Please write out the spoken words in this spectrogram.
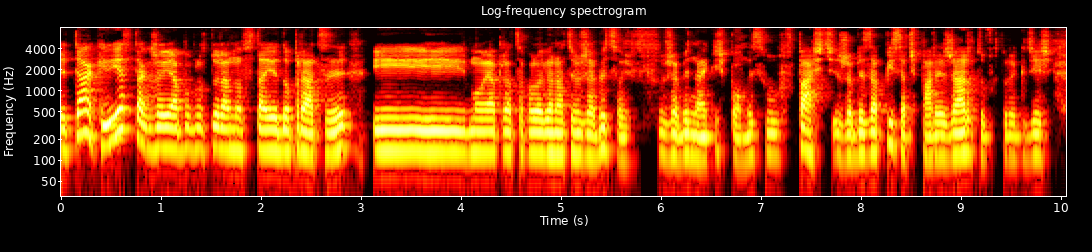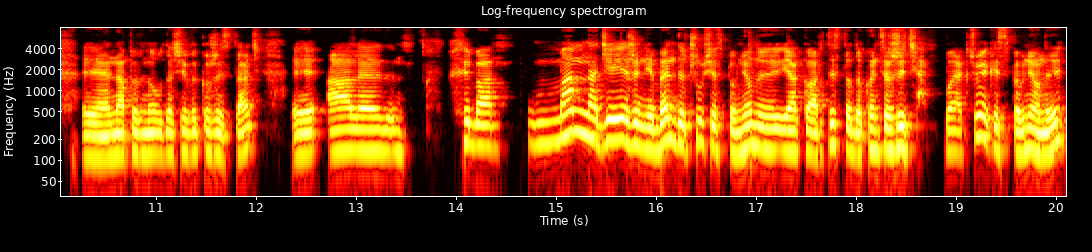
Y, Tak, jest tak, że ja po prostu rano wstaję do pracy i moja praca polega na tym, żeby coś, żeby na jakiś pomysł wpaść, żeby zapisać parę żartów, które gdzieś y, na pewno uda się wykorzystać, y, ale chyba mam nadzieję, że nie będę czuł się spełniony jako artysta do końca życia, bo jak człowiek jest spełniony,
